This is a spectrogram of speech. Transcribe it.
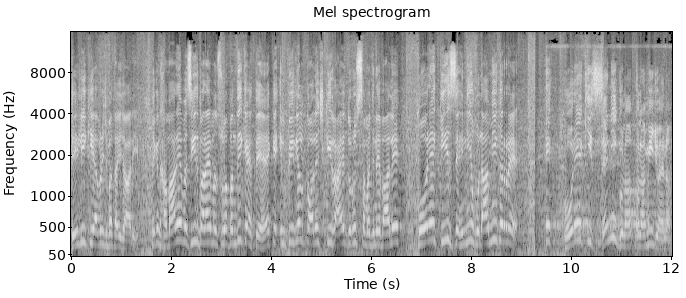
डेली की एवरेज बताई जा रही है। लेकिन हमारे वज़ीर बरए मनसूबाबंदी कहते हैं कि इंपीरियल कॉलेज की राय दुरुस्त समझने वाले गोरे की जहनी गुलामी कर रहे हैं। एक गोरे की जहनी गुलामी जो है ना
